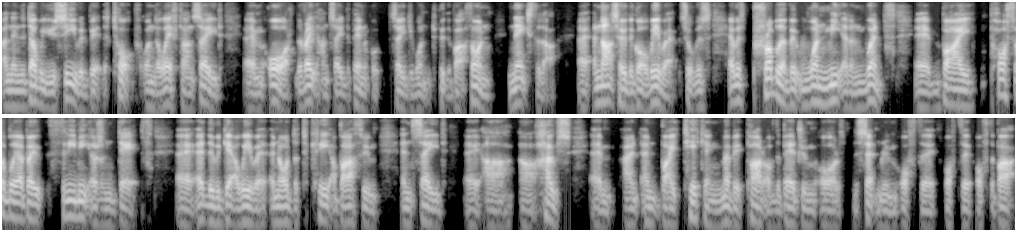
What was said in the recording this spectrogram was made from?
and then the WC would be at the top on the left hand side, um, or the right hand side, depending on what side you wanted to put the bath on, next to that. Uh, and that's how they got away with it. So it was it was probably about one meter in width uh, by possibly about three meters in depth. Uh, they would get away with in order to create a bathroom inside a, a, house, um, and and by taking maybe part of the bedroom or the sitting room off the off the off the back.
